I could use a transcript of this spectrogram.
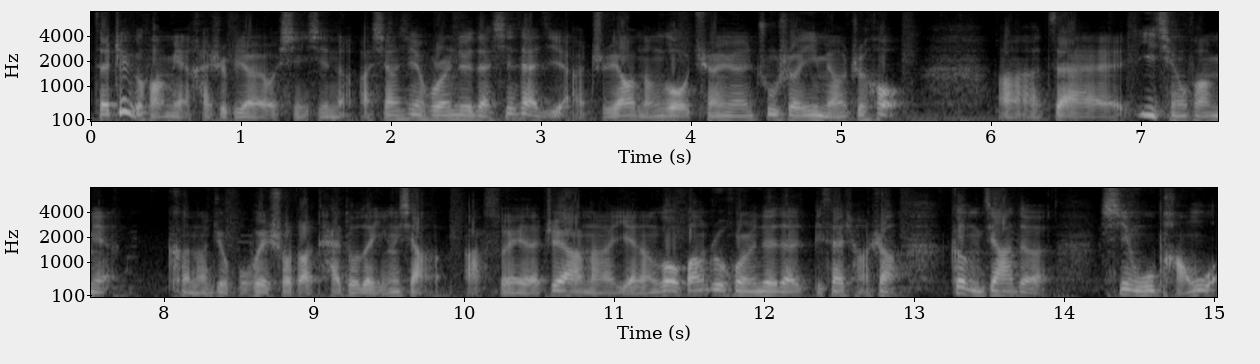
在这个方面还是比较有信心的啊，相信湖人队在新赛季啊，只要能够全员注射疫苗之后，啊，在疫情方面。可能就不会受到太多的影响了啊。所以这样呢，也能够帮助湖人队在比赛场上更加的心无旁骛，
